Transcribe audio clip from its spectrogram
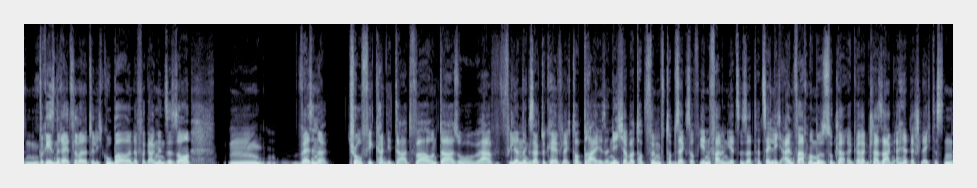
ein Riesenrätsel war natürlich Guba in der vergangenen Saison. Mh, Wesener Trophy-Kandidat war und da so, ja, viele haben dann gesagt, okay, vielleicht Top 3 ist er nicht, aber Top 5, Top 6 auf jeden Fall. Und jetzt ist er tatsächlich einfach, man muss es so klar, klar sagen, einer der schlechtesten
